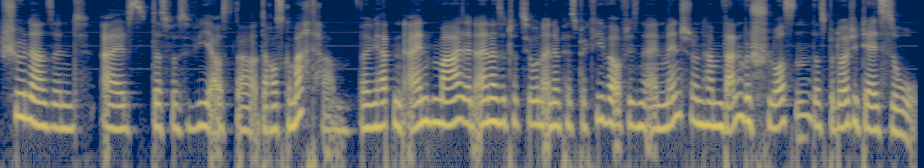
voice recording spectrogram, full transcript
schöner sind als das, was wir aus da, daraus gemacht haben. Weil wir hatten einmal in einer Situation eine Perspektive auf diesen einen Menschen und haben dann beschlossen, das bedeutet, der ist so.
